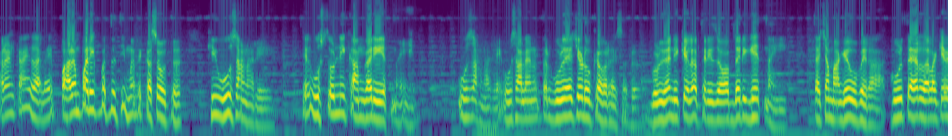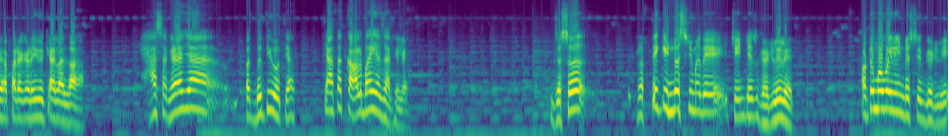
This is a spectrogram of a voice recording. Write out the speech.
कारण काय झालं आहे पारंपरिक पद्धतीमध्ये कसं होतं की ऊस आणणारे ते ऊस तोडणी कामगारी येत नाही. ऊस आणणारे ऊस आल्यानंतर गुळ्याच्या डोक्यावर आहे सगळं. गुळव्याने केलं तरी जबाबदारी घेत नाही. त्याच्यामागे उभे राहा. गुळ तयार झाला की व्यापाऱ्याकडे विकायला जा. ह्या सगळ्या ज्या पद्धती होत्या त्या आता कालबाह्य झालेल्या आहेत. जसं प्रत्येक इंडस्ट्रीमध्ये चेंजेस घडलेले आहेत. ऑटोमोबाईल इंडस्ट्रीत घडली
